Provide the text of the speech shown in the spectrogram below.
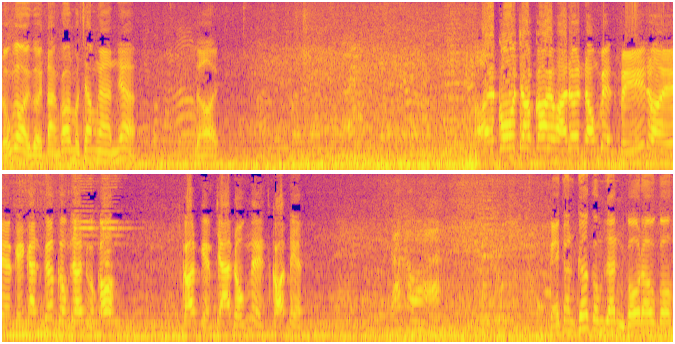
Đúng rồi gửi tặng con 100 ngàn nhá Rồi Rồi cô cho coi hóa đơn đóng viện phí rồi cái căn cước công dân của cô Con kiểm tra đúng thì có tiền? Cái căn cước công dân của cô đâu cô?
